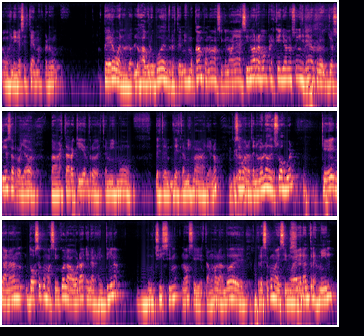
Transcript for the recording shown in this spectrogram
o ingeniería de sistemas, perdón. Pero bueno, lo- los agrupo dentro de este mismo campo, ¿no? Así que no vayan a decir, no, Ramón, pero es que yo no soy ingeniero, pero yo soy desarrollador. Van a estar aquí dentro de este mismo, de, este- de esta misma área, ¿no? Entonces, bueno, tenemos los de software que ganan 12,5 la hora en Argentina. Muchísimo, ¿no? Si estamos hablando de 13,19 Sí. eran 3.000,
